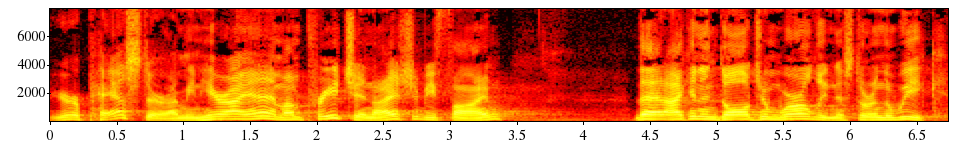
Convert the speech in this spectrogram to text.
you're a pastor. I mean, here I am, I'm preaching, I should be fine. That I can indulge in worldliness during the week.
